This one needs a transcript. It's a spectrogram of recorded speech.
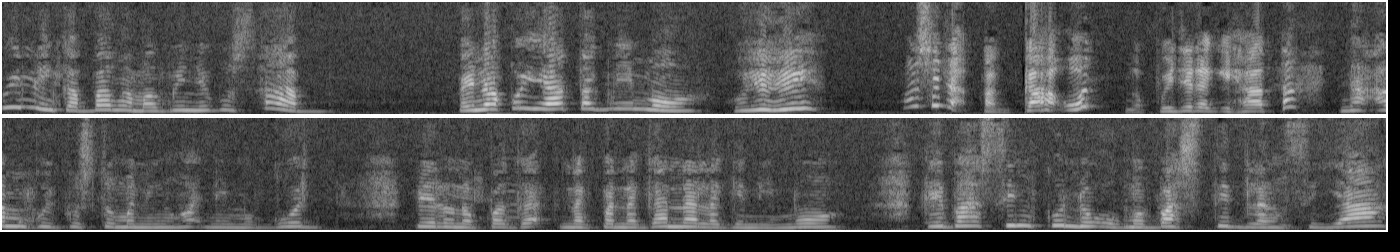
Willing ka ba nga magbinyag usab? Kaya na ako ihatag nimo. Uy, uy, Masa na pagkaon? Nga pwede nang ihatag? Naam ko'y gusto maninguha nimo good. Pero nagpaga, nagpanagana lagi nimo. Kay basin ko no og mabastid lang siya.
